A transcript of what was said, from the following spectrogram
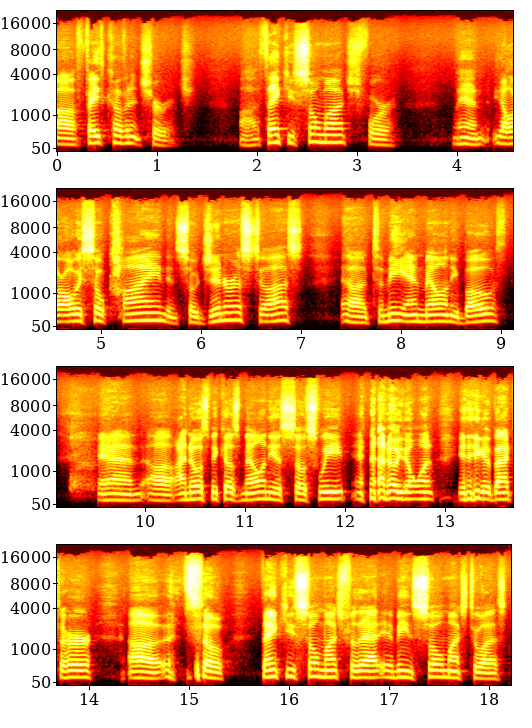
uh, Faith Covenant Church. Uh, thank you so much for man, y'all are always so kind and so generous to us, uh, to me and Melanie both. And uh, I know it's because Melanie is so sweet, and I know you don't want anything to get back to her. Uh, so thank you so much for that. It means so much to us.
